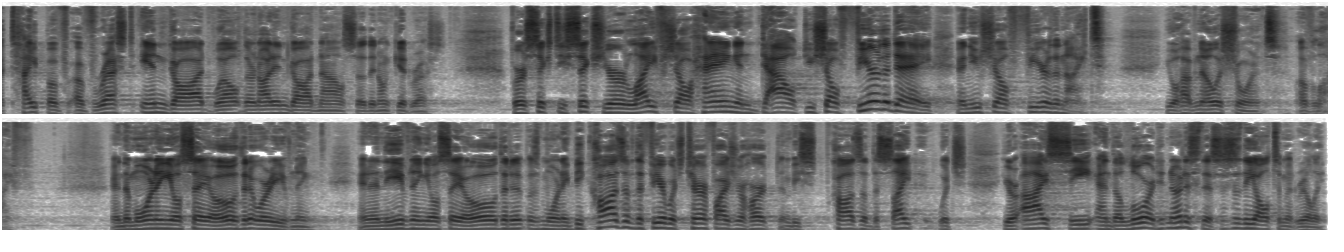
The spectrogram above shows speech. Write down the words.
a type of, of rest in God. Well, they're not in God now, so they don't get rest. Verse 66 Your life shall hang in doubt. You shall fear the day, and you shall fear the night. You'll have no assurance of life. In the morning you'll say, Oh, that it were evening. And in the evening you'll say, Oh, that it was morning. Because of the fear which terrifies your heart, and because of the sight which your eyes see, and the Lord, notice this, this is the ultimate really.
